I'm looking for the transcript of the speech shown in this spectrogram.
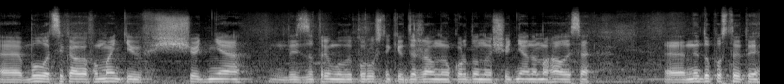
е, було цікавих моментів. Щодня десь затримували порушників державного кордону, щодня намагалися е, не допустити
